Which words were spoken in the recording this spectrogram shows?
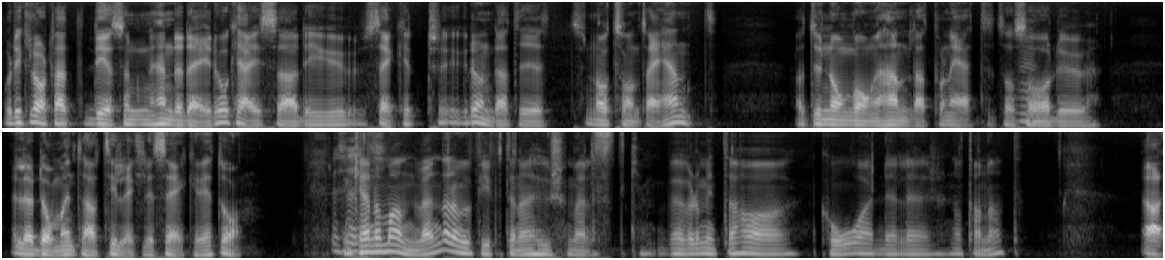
Och det är klart att det som hände dig då Kajsa, det är ju säkert grundat i att något sånt har hänt. Att du någon gång har handlat på nätet och så har du, eller de har inte haft tillräcklig säkerhet då. Men kan de använda de uppgifterna hur som helst? Behöver de inte ha kod eller något annat? Ja,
